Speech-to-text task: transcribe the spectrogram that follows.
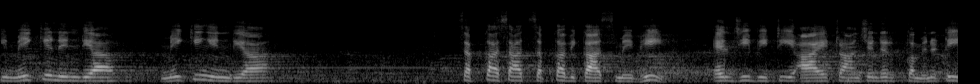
कि Make in India making India सबका साथ, सबका विकास में भी LGBTI ट्रांसजेंडर कम्युनिटी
